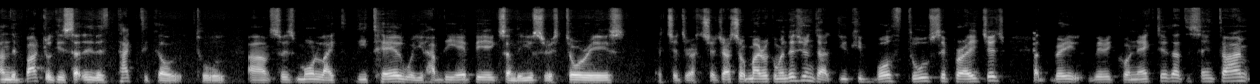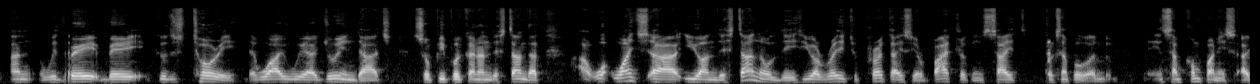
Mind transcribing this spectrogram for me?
and the backlog is a, a tactical tool. Um, so it's more like detail where you have the epics and the user stories, etc., etc. So my recommendation is that you keep both tools separated, but very, very connected at the same time, and with very, very good story that why we are doing that, so people can understand that. Uh, once uh, you understand all this, you are ready to prioritize your backlog inside. For example, um, in some companies, uh,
